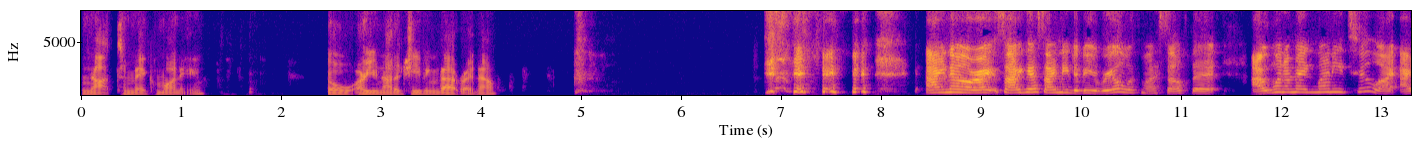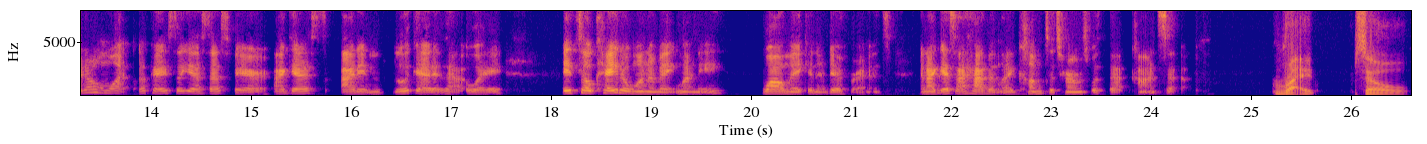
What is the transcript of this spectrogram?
not to make money. So are you not achieving that right now? I know, right? So I guess I need to be real with myself that I want to make money too. I, I don't want, okay, so yes, that's fair. I guess I didn't look at it that way. It's okay to want to make money while making a difference. And I guess I haven't like come to terms with that concept. Right. So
